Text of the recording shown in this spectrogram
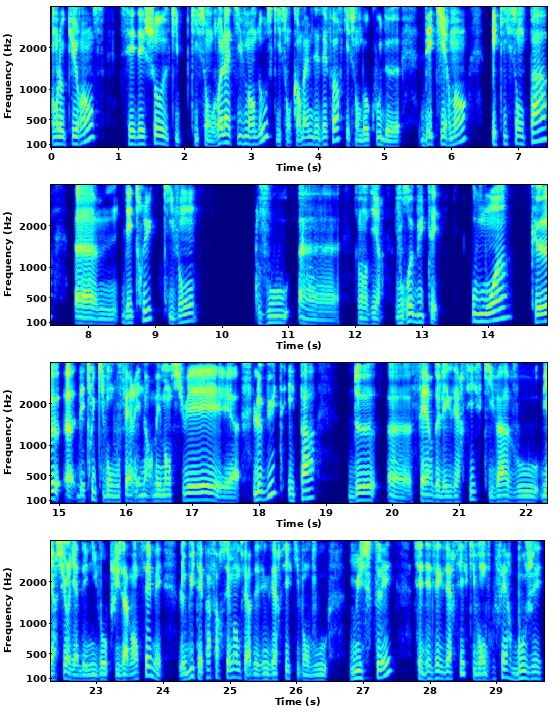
en l'occurrence, c'est des choses qui, qui, sont relativement douces, qui sont quand même des efforts, qui sont beaucoup de d'étirements et qui sont pas des trucs qui vont vous euh, comment dire vous rebuter ou moins que euh, des trucs qui vont vous faire énormément suer. Euh, le but est pas de euh, faire de l'exercice qui va vous... Bien sûr, il y a des niveaux plus avancés, mais le but n'est pas forcément de faire des exercices qui vont vous muscler, c'est des exercices qui vont vous faire bouger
